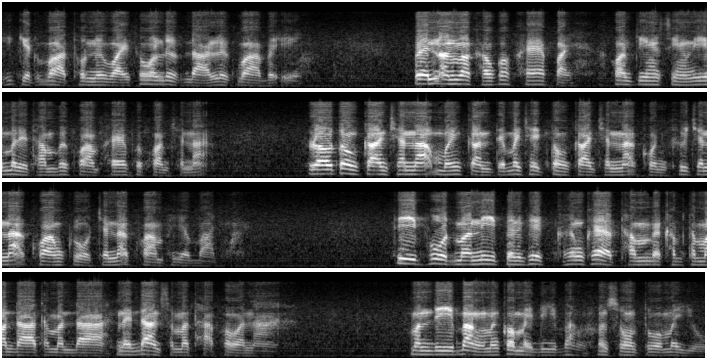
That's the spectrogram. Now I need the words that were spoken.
ขี้เกียจว่าทนไม่ไหวเขาก็เลิกด่าเลิกว่าไปเอง เป็นอันว่าเขาก็แพ้ไป ความจริงสิ่งนี้ไม่ได้ทำเพื่อความแพ้เพื่อความชนะ เราต้องการชนะเหมือนกัน แต่ไม่ใช่ต้องการชนะคนคือชนะความโกรธชนะความพยาบาท ที่พูดมานี่เป็นเพียงแค่ทำแบบคำธรรมดาธรรมดาในด้านสมถะภาวนา มันดีบ้างมันก็ไม่ดีบ้าง มันทรงตัวไม่อยู่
